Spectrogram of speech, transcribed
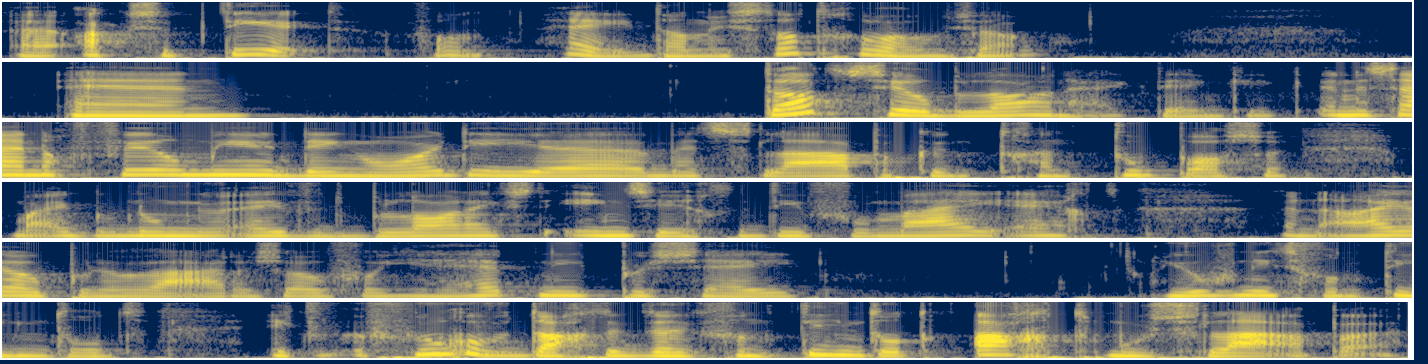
uh, accepteert. Van, hé, hey, dan is dat gewoon zo. En dat is heel belangrijk, denk ik. En er zijn nog veel meer dingen hoor, die je met slapen kunt gaan toepassen. Maar ik benoem nu even de belangrijkste inzichten die voor mij echt een eye-opener waren. Zo van, je hebt niet per se... Je hoeft niet van 10 tot. Ik, vroeger dacht ik dat ik van 10 tot 8 moest slapen.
